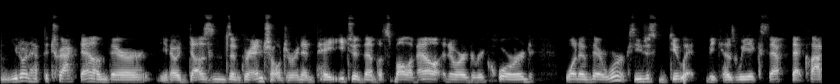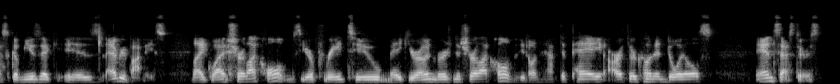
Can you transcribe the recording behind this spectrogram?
You don't have to track down their, you know, dozens of grandchildren and pay each of them a small amount in order to record one of their works. You just do it because we accept that classical music is everybody's. Likewise, Sherlock Holmes. You're free to make your own version of Sherlock Holmes. You don't have to pay Arthur Conan Doyle's ancestors.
